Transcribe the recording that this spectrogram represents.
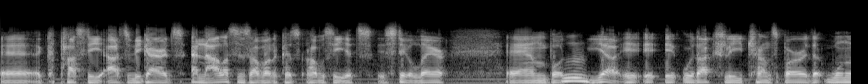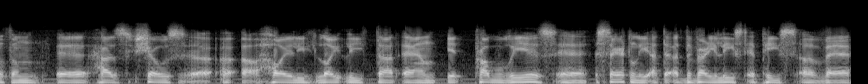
uh, capacity as regards analysis of it, because obviously it's, it's still there. Um, but mm. yeah, it, it, it, would actually transpire that one of them uh, has shows uh, a highly likely that um, it probably is uh, certainly at the, at the very least a piece of uh,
